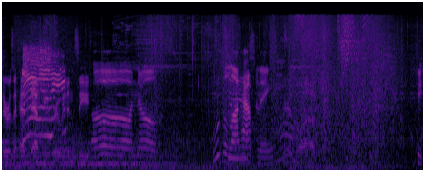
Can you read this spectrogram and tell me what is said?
There was a head dashing through. We didn't see. Oh no. There's a lot happening. There is a lot. She's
